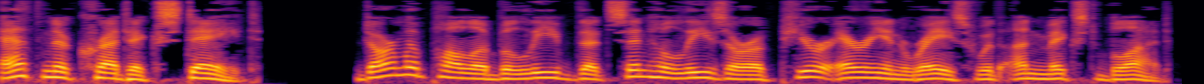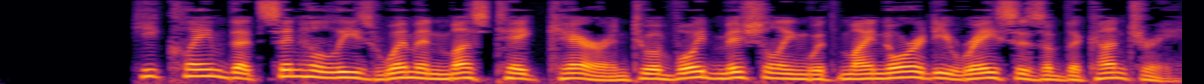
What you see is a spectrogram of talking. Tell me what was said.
ethnocratic state. Dharmapala believed that Sinhalese are a pure Aryan race with unmixed blood. He claimed that Sinhalese women must take care and to avoid mishling with minority races of the country.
